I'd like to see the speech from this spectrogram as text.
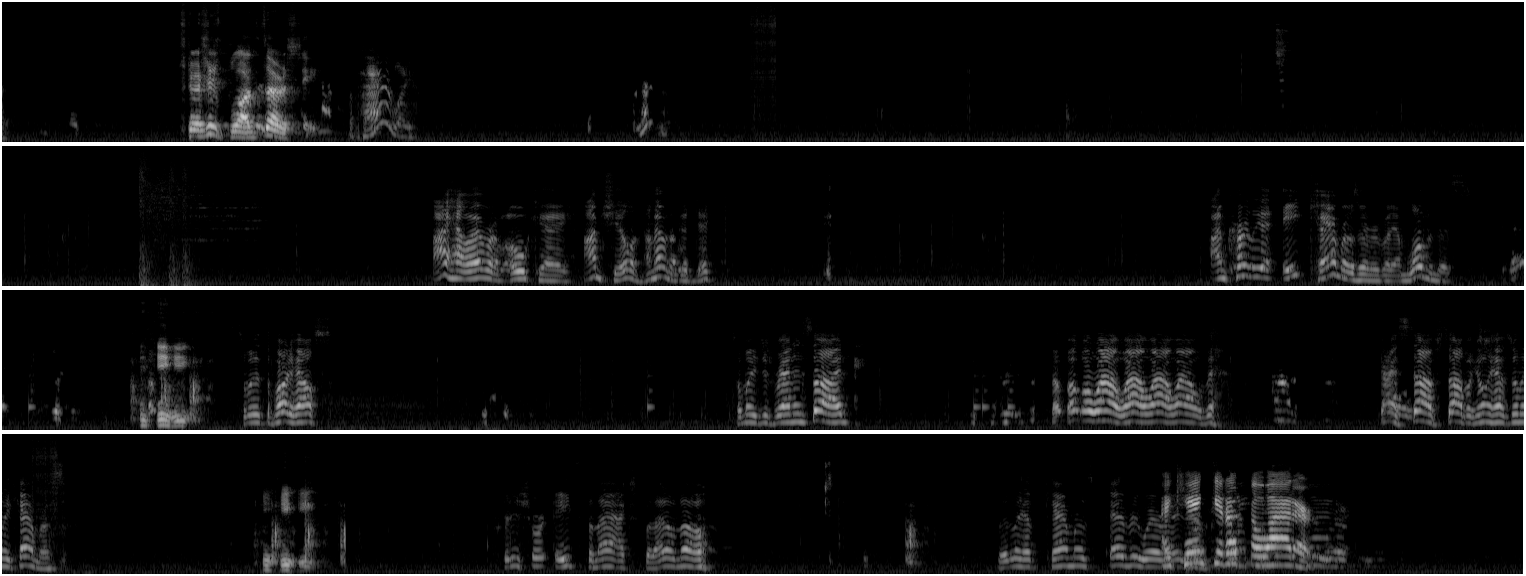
Trisha's bloodthirsty. Apparently. I, however, am okay. I'm chilling. I'm having a good day. I'm currently at eight cameras, everybody. I'm loving this. Somebody at the party house. Somebody just ran inside. Oh, oh, oh, wow, wow, wow, wow. Guys, stop, stop. I can only have so many cameras. Pretty sure eight's the max, but I don't know. Literally have cameras everywhere. I right can't now. get up the ladder.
